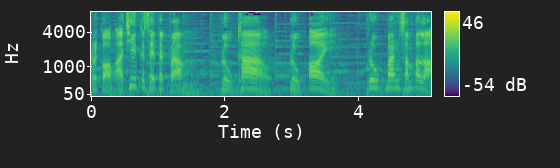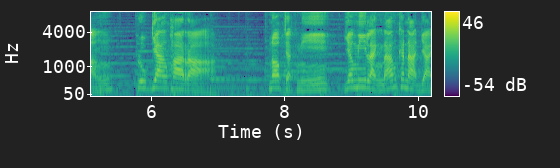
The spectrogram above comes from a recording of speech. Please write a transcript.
ประกอบอาชีพเกษตรกรรม ปลูกข้าว ปลูกอ้อย ปลูกมันสำปะหลัง ปลูกยางพารา นอกจากนี้ยังมีแหล่งน้ำขนาดใหญ่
